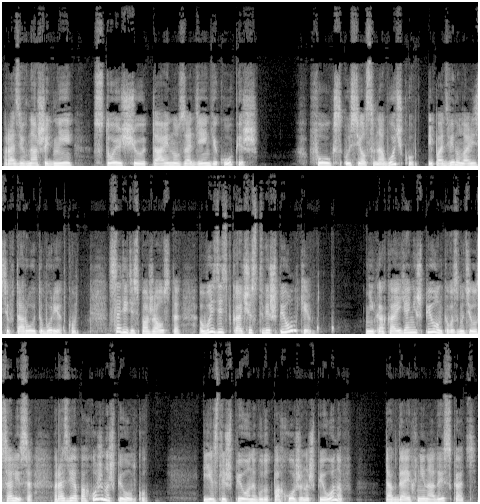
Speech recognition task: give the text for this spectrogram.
«Разве в наши дни стоящую тайну за деньги купишь?» Фоукс уселся на бочку и подвинул Алисе вторую табуретку. «Садитесь, пожалуйста. Вы здесь в качестве шпионки?» «Никакая я не шпионка», — возмутилась Алиса. «Разве я похожа на шпионку?» «Если шпионы будут похожи на шпионов, тогда их не надо искать.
